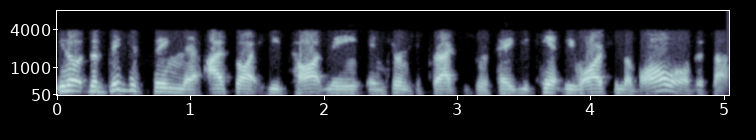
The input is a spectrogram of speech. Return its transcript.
you know, the biggest thing that I thought he taught me in terms of practice was, hey, you can't be watching the ball all the time.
